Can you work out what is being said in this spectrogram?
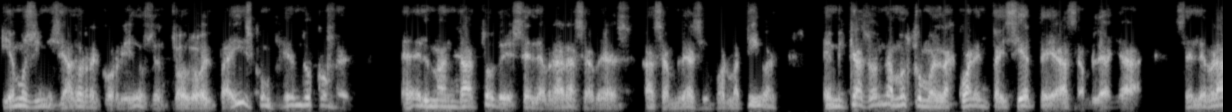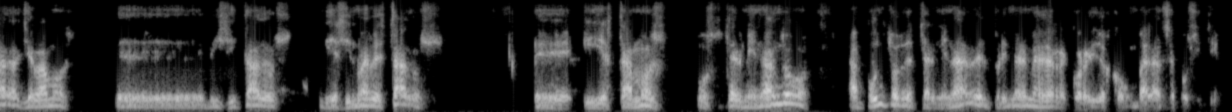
y hemos iniciado recorridos en todo el país cumpliendo con el, mandato de celebrar asambleas, asambleas informativas. En mi caso andamos como en las 47 asambleas ya celebradas, llevamos eh, visitados 19 estados, eh, y estamos pues, terminando, a punto de terminar el primer mes de recorridos con un balance positivo.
